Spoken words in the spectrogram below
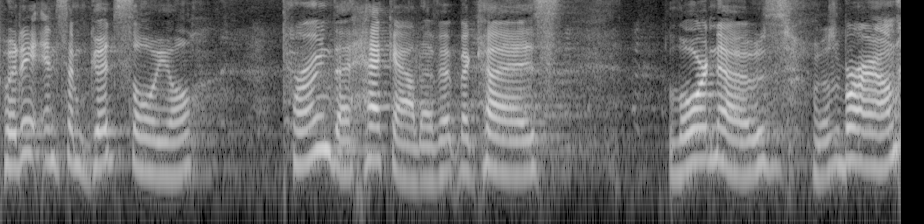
put it in some good soil, pruned the heck out of it because Lord knows it was brown.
